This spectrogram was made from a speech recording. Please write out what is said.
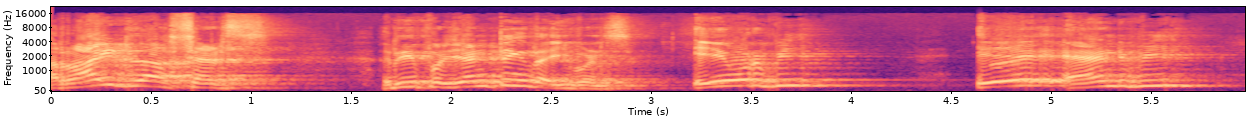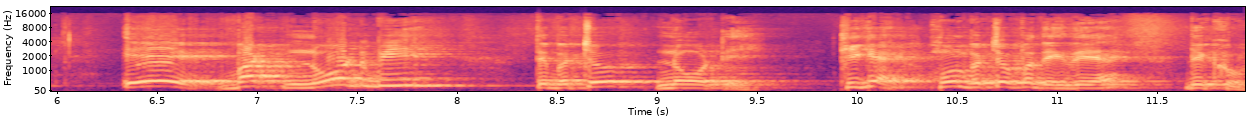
Right the sets representing the events A और B A and B A but not B तो बच्चों नोट ए ठीक है? हूँ बच्चों पर देखते हैं। देखो।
